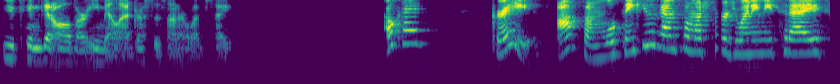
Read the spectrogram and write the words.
you can get all of our email addresses on our website. Okay. Great. Awesome. Well, thank you again so much for joining me today.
